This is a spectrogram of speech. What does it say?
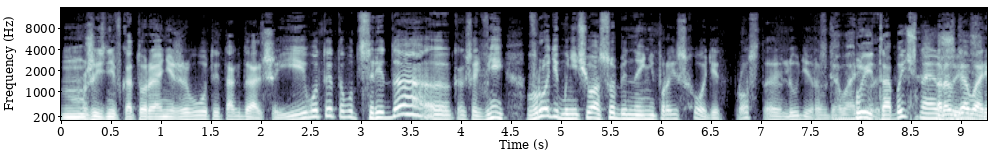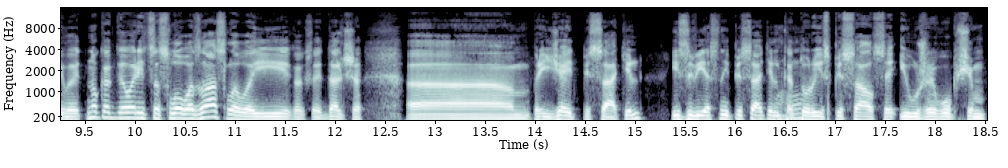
м, жизни, в которой они живут и так дальше. И вот эта вот среда, э, как сказать, в ней вроде бы ничего особенного не происходит, просто люди разговаривают. Быт, обычная жизнь. разговаривает. Но, как говорится, слово за слово, и, как сказать, дальше э, приезжает писатель, известный писатель, который исписался и уже, в общем,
